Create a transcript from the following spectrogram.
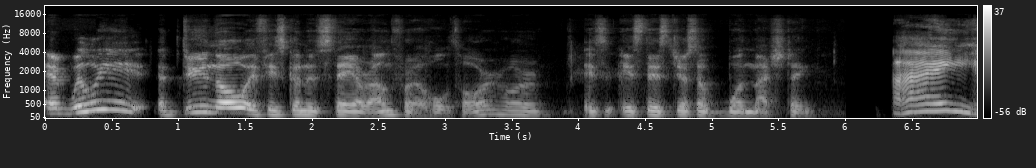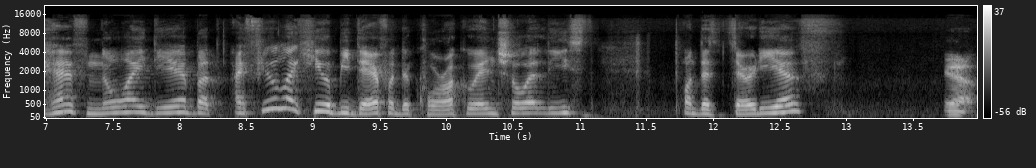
And will we? uh, Do you know if he's going to stay around for a whole tour, or is is this just a one match thing? I have no idea, but I feel like he'll be there for the Korakuen show at least on the 30th. Yeah.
